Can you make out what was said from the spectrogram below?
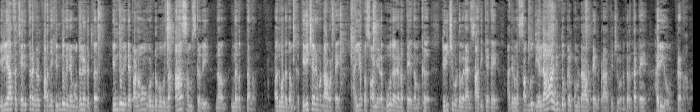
ഇല്ലാത്ത ചരിത്രങ്ങൾ പറഞ്ഞ് ഹിന്ദുവിനെ മുതലെടുത്ത് ഹിന്ദുവിന്റെ പണവും കൊണ്ടുപോകുന്ന ആ സംസ്കൃതി നാം നിർത്തണം. അതുകൊണ്ട് നമുക്ക് തിരിച്ചറിവുണ്ടാവട്ടെ. അയ്യപ്പസ്വാമിയുടെ ഭൂതഗണത്തെ നമുക്ക് തിരിച്ചു കൊണ്ടുവരാൻ സാധിക്കട്ടെ. അതിനുള്ള സദ്ബുദ്ധി എല്ലാ ഹിന്ദുക്കൾക്കും ഉണ്ടാവട്ടെ എന്ന് പ്രാർത്ഥിച്ചുകൊണ്ട് നിർത്തട്ടെ. ഹരിയോം പ്രണാമം.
